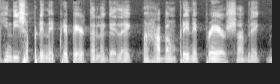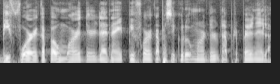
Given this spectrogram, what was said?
hindi siya pre-prepare talaga. Like, mahabang pre-prepare siya. Like, before ka pa umorder, the night before ka pa siguro umorder na prepare nila.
